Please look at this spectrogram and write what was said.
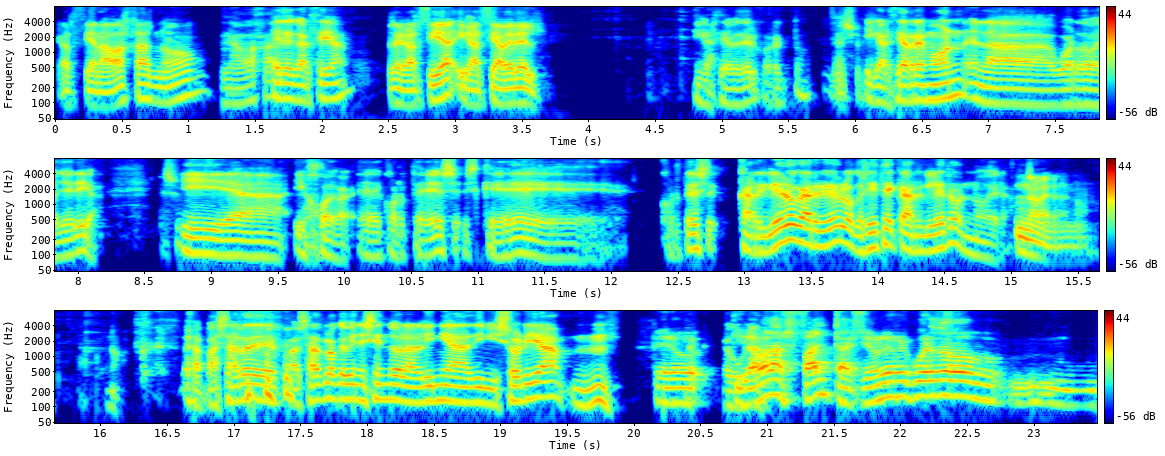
García Navajas, ¿no? Navajas. Pérez García. Pérez García y García Bedel. Y García Bedel, correcto. Y García Remón en la guardaballería. Y, uh, y eh, Cortés, es que Cortés, carrilero, carrilero, lo que se dice carrilero no era. No era, no. No. O sea, pasar, de, pasar lo que viene siendo la línea divisoria. Mm, pero tiraba las faltas. Yo le recuerdo mm,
